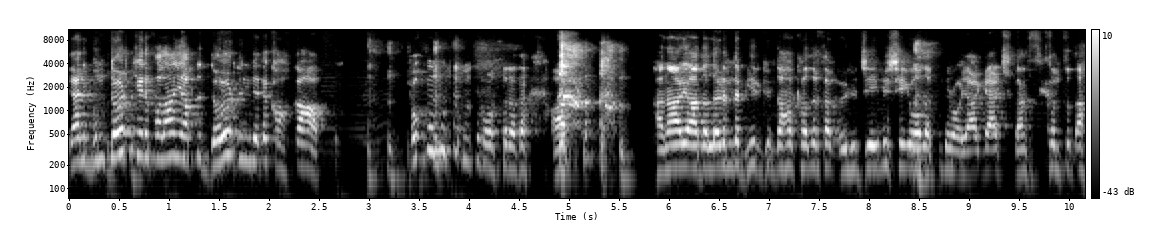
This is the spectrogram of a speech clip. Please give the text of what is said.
Yani bunu dört kere falan yaptı. Dördünde de kahkaha attım. Çok mu mutsuzdum o sırada? Artık Kanarya Adaları'nda bir gün daha kalırsam öleceğimin şeyi olabilir o ya gerçekten sıkıntıdan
